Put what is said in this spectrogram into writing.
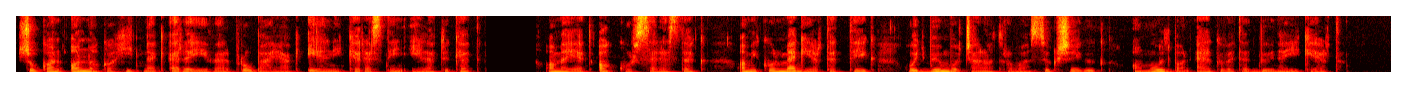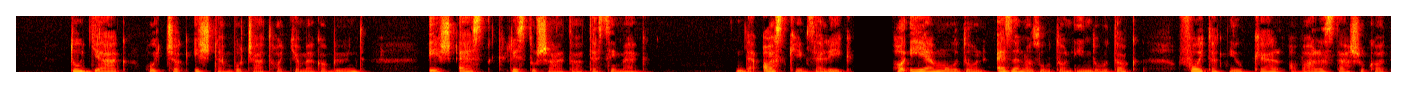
Sokan annak a hitnek erejével próbálják élni keresztény életüket, amelyet akkor szereztek, amikor megértették, hogy bűnbocsánatra van szükségük a múltban elkövetett bűneikért. Tudják, hogy csak Isten bocsáthatja meg a bűnt, és ezt Krisztus által teszi meg. De azt képzelik, ha ilyen módon ezen az úton indultak, folytatniuk kell a választásukat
